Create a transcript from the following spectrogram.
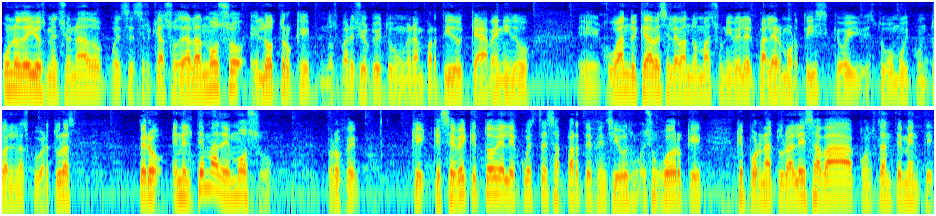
uno de ellos mencionado, pues es el caso de Alan Mozo, el otro que nos pareció que hoy tuvo un gran partido y que ha venido eh, jugando y cada vez elevando más su nivel, el Palermo Ortiz, que hoy estuvo muy puntual en las coberturas. Pero en el tema de Mozo, profe, que, se ve que todavía le cuesta esa parte defensiva, es, un jugador que, que, por naturaleza va constantemente.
